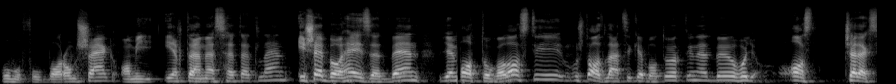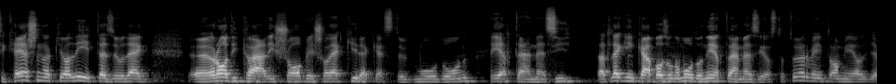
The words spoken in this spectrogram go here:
homofób baromság, ami értelmezhetetlen, és ebbe a helyzetben ugye pattog a laszti, most az látszik ebbe a történetből, hogy azt cselekszik helyesen, aki a létező legradikálisabb és a legkirekesztőbb módon értelmezi. Tehát leginkább azon a módon értelmezi azt a törvényt, ami ugye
